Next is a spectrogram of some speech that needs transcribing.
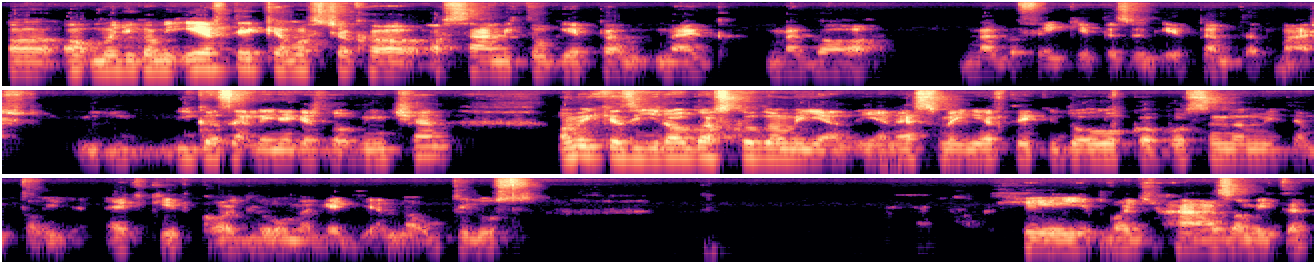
a, a, mondjuk ami értékem, az csak a, a számítógépem, meg, meg, a, meg a fényképezőgépem, tehát más igazán lényeges dolog nincsen. Amikhez így ragaszkodom, ilyen, ilyen eszmei értékű dolgok, abból szerintem így nem tudom, egy-két kagyló, meg egy ilyen Nautilus héj vagy ház, amit,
